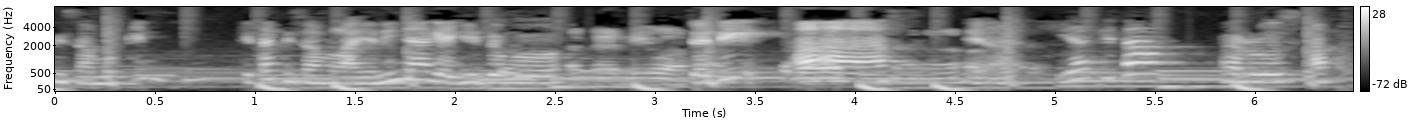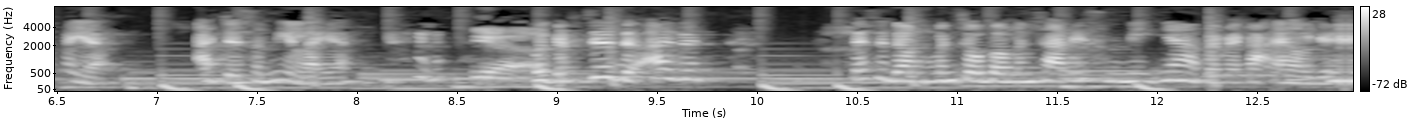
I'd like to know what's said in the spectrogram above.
bisa mungkin kita bisa melayaninya kayak gitu bu jadi uh, ya, ya kita harus apa ya ada seni lah ya yeah. bekerja ada ada saya sedang mencoba mencari seninya PPKL gitu.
